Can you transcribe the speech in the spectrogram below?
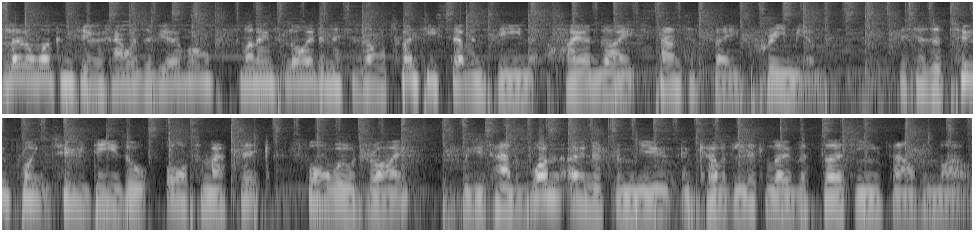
Hello and welcome to Howard's of Yeovil. My name's Lloyd and this is our 2017 Hyundai Santa Fe Premium. This is a 2.2 diesel automatic four-wheel drive which has had one owner from new and covered a little over 13,000 miles.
